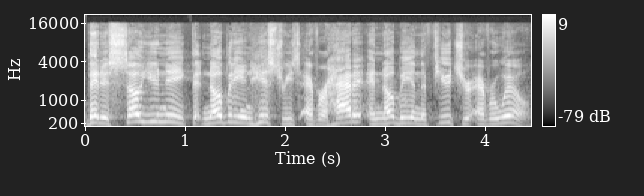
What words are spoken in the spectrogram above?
that is so unique that nobody in history's ever had it and nobody in the future ever will.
